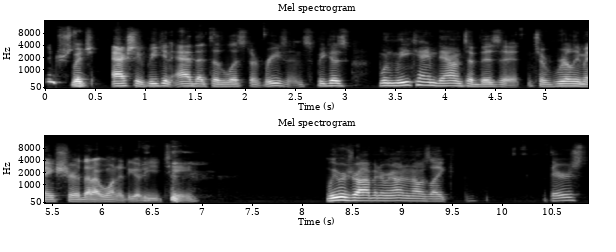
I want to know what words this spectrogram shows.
Interesting. Which actually we can add that to the list of reasons because when we came down to visit to really make sure that I wanted to go to UT, we were driving around and I was like, there's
